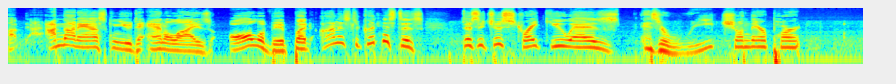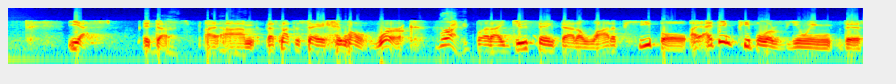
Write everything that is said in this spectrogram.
Uh, I'm not asking you to analyze all of it, but honest to goodness, does does it just strike you as as a reach on their part? Yes, it does. I, um, that's not to say it won't work, right? But I do think that a lot of people, I, I think people are viewing this.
